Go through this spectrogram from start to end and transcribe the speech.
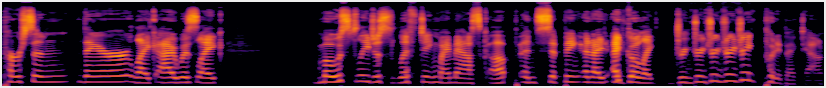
person there. Like I was like mostly just lifting my mask up and sipping, and I'd, I'd go like drink, drink, drink, drink, drink, put it back down.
